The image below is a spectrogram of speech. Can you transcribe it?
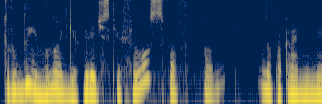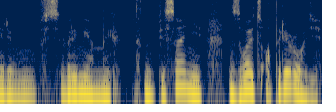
труды многих греческих философов ну, по крайней мере, в современных написании, называются «О природе».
